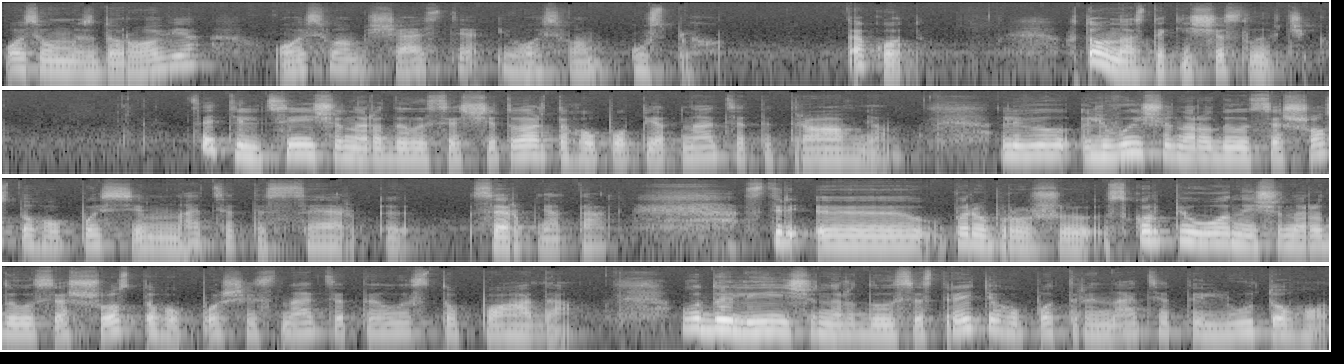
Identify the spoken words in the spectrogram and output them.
Ось вам і здоров'я, ось вам щастя і ось вам успіх. Так от, хто в нас такий щасливчик? Це тільці, що народилися з 4 по 15 травня, льви, що народилися з 6 по 17 сер, е, серпня. Так. Стрі, е, перепрошую, скорпіони, що народилися з 6 по 16 листопада, водолії, що народилися з 3 по 13 лютого,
